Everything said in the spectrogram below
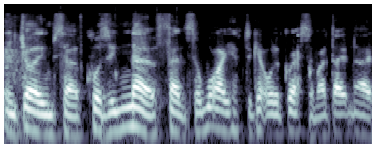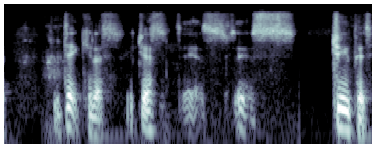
enjoying himself, causing no offence. So why you have to get all aggressive, I don't know. It's ridiculous. It just it's it's stupid.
